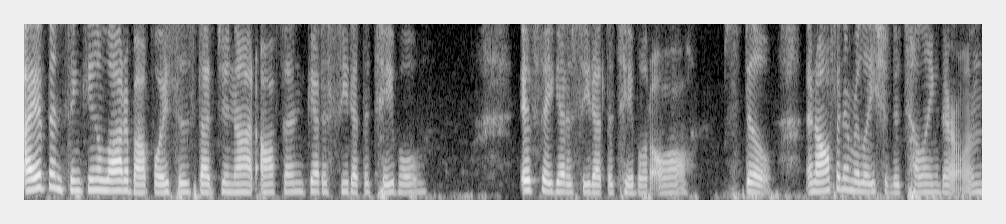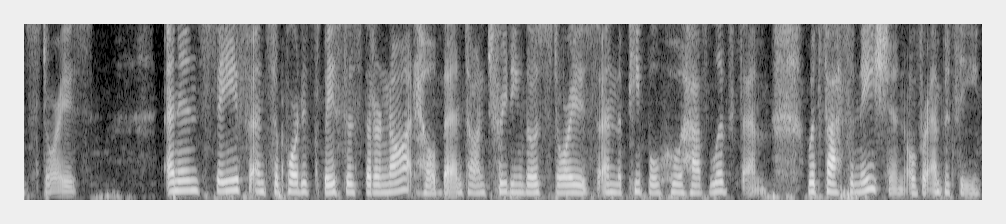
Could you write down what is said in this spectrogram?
I have been thinking a lot about voices that do not often get a seat at the table, if they get a seat at the table at all, still, and often in relation to telling their own stories. And in safe and supported spaces that are not hell-bent on treating those stories and the people who have lived them with fascination over empathy,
